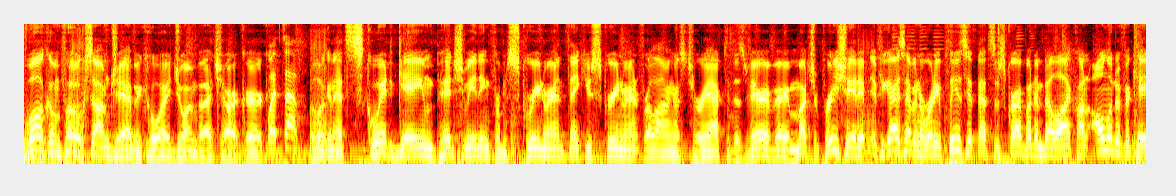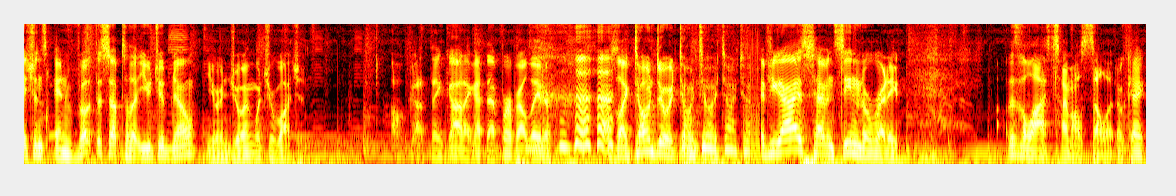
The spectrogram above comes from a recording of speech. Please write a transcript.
Welcome, folks. I'm Jaby Koay, joined by Char Kirk. What's up? We're looking at Squid Game pitch meeting from Screen Rant. Thank you, Screen Rant, for allowing us to react to this. Very, very much appreciate it. If you guys haven't already, please hit that subscribe button, bell icon, all notifications, and vote this up to let YouTube know you're enjoying what you're watching. Oh God, thank God I got that burp out later. I was like, don't do it, don't do it, don't do it. If you guys haven't seen it already, this is the last time I'll sell it, okay?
